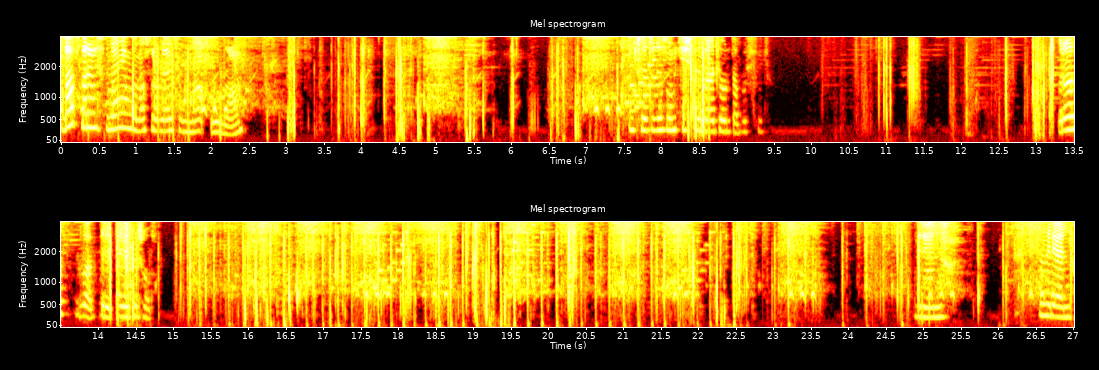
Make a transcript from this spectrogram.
Да, с первым испытанием она справляется на ура. И, Кстати, тут автоматически набирается урта по чуть-чуть. Раз, два, три. Таймер пошел. Реально. Это реально.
